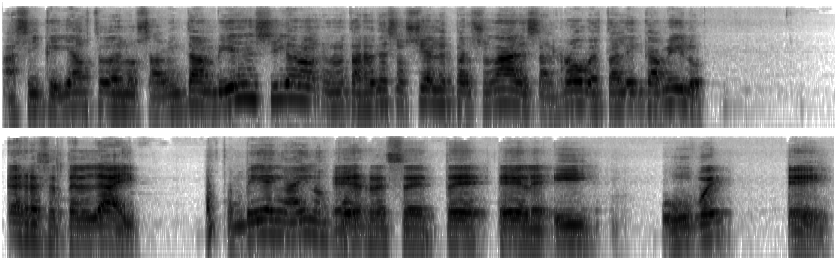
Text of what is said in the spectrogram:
así que ya ustedes lo saben. También síganos en nuestras redes sociales personales, al Robert, Stalin Camilo. RCT Live. También ahí nos R-C-T-L-I-V-E.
